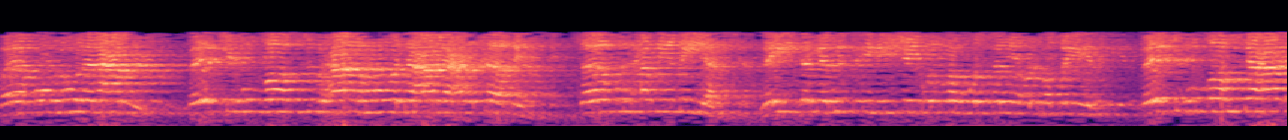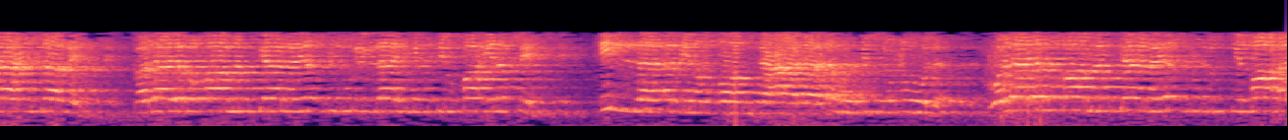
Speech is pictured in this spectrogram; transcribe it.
فيقولون نعم. فيكشف الله سبحانه وتعالى عن ساقه. ساق حقيقية ليس كمثله شيء وهو السميع البصير. فيكشف الله تعالى عن ساقه فلا يبقى من كان يسجد لله من تلقاء نفسه إلا أذن الله تعالى له بالسجود. ولا يبقى من كان يسجد اتقاء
